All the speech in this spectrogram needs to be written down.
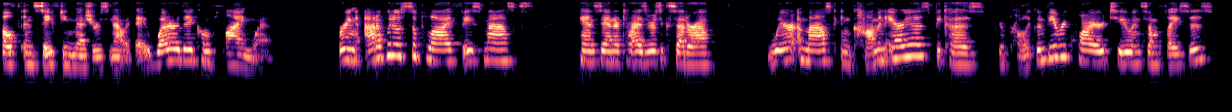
health and safety measures nowadays. What are they complying with? Bring adequate supply, face masks, hand sanitizers, etc. Wear a mask in common areas because you're probably going to be required to in some places.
